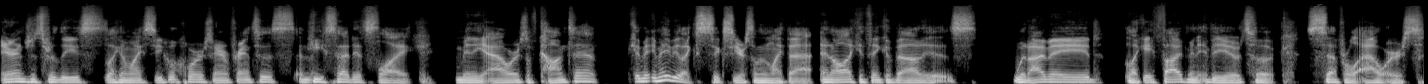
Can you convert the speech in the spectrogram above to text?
Aaron just released like a MySQL course, Aaron Francis, and he said it's like many hours of content. It may- Maybe like 60 or something like that. And all I can think about is when I made like a five minute video took several hours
